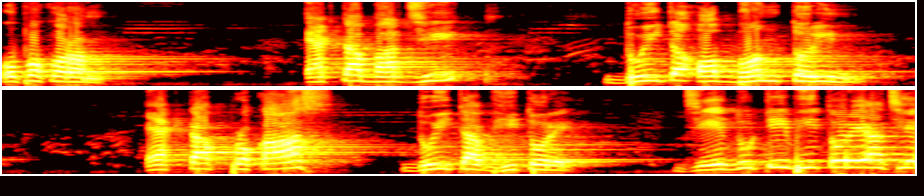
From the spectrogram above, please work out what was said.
উপকরণ। একটা বাহ্যিক, দুইটা অভ্যন্তরীণ। একটা প্রকাশ, দুইটা ভিতরে। যে দুটি ভিতরে আছে,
